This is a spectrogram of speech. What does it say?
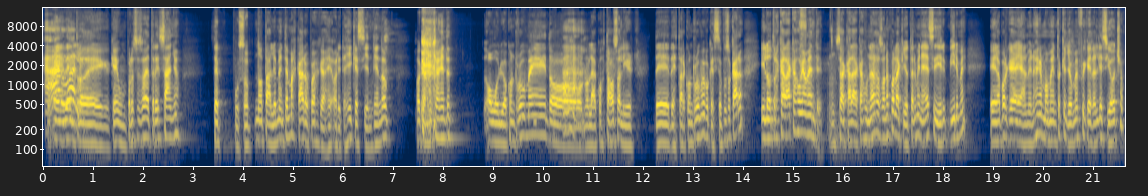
Caro, eh, dentro vale. de que un proceso de tres años se puso notablemente más caro. Pues que ahorita sí que sí entiendo, porque mucha gente o volvió con roommate o Ajá. no le ha costado salir de, de estar con roommate porque sí se puso caro. Y lo otro es Caracas, obviamente. O sea, Caracas, una de las razones por las que yo terminé de decidir irme era porque al menos en el momento que yo me fui, que era el 18,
